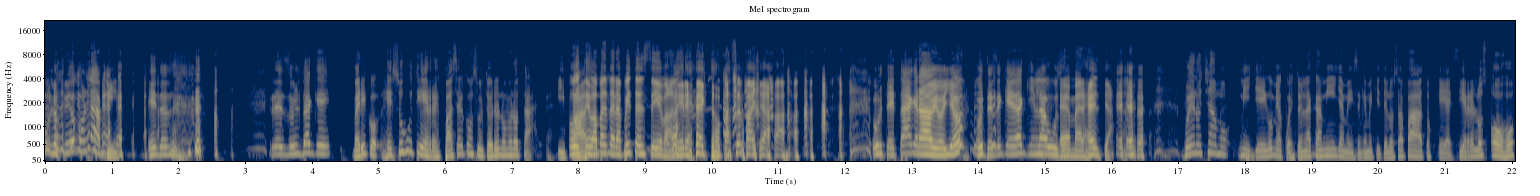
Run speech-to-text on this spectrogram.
con, lo escribo con lápiz. Entonces, resulta que, Marico, Jesús Gutiérrez pasa el consultorio número tal. Y pasa, Usted va para terapia intensiva, directo, pase para allá. Usted está grave, yo. Usted se queda aquí en la UCI. Emergencia. Bueno, chamo, me llego, me acuesto en la camilla, me dicen que me quite los zapatos, que cierre los ojos,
